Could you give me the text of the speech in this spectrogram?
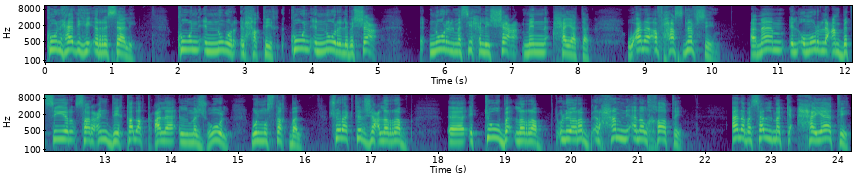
كون هذه الرسالة كون النور الحقيقي كون النور اللي بشع نور المسيح اللي يشع من حياتك. وأنا أفحص نفسي أمام الأمور اللي عم بتصير صار عندي قلق على المجهول والمستقبل. شو رايك ترجع للرب؟ آه تتوب للرب. تقول له يا رب ارحمني أنا الخاطئ. أنا بسلمك حياتي.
